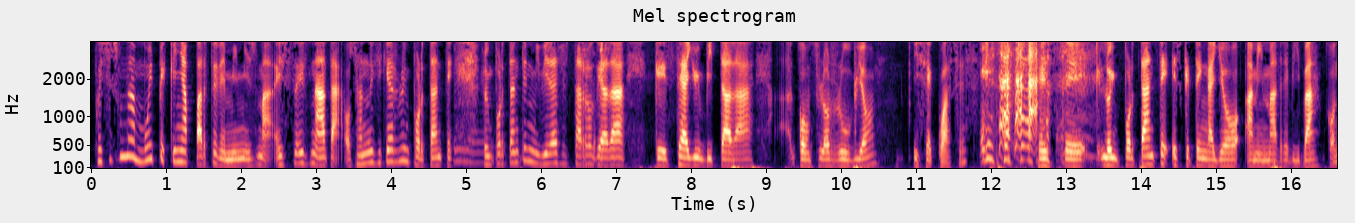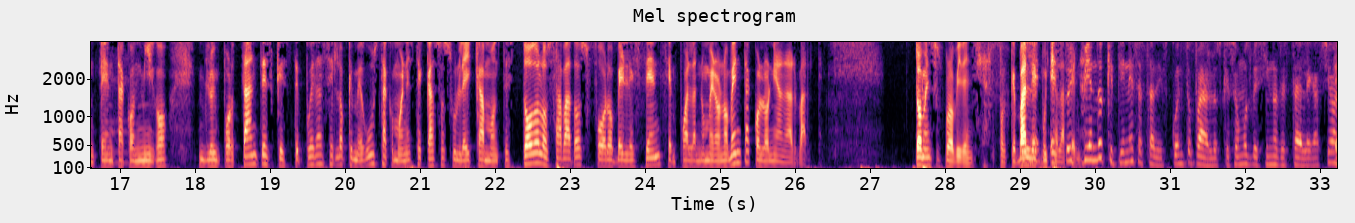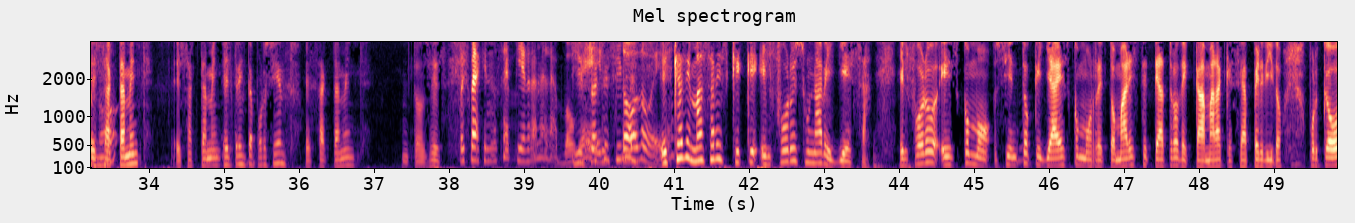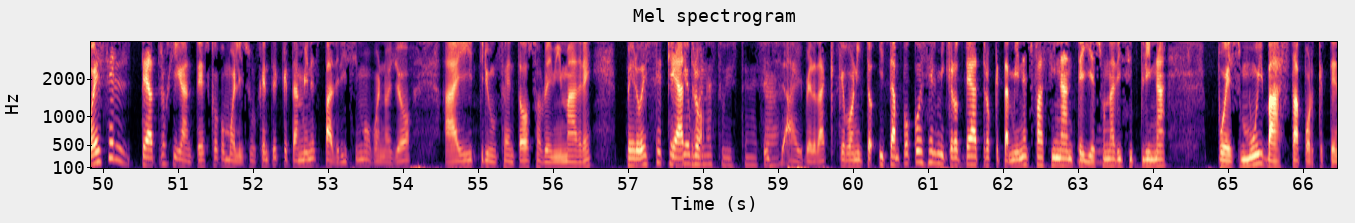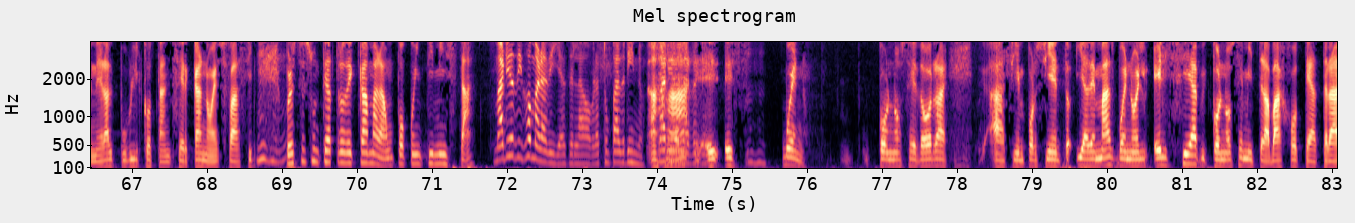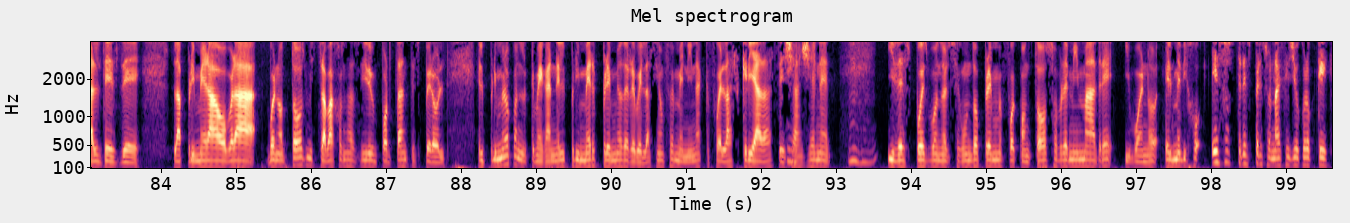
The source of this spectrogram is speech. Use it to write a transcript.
pues es una muy pequeña parte de mí misma, es, es nada, o sea, ni siquiera es lo importante. Lo importante en mi vida es estar rodeada, que esté yo invitada ah, con Flor Rubio y secuaces. este, lo importante es que tenga yo a mi madre viva, contenta conmigo. Lo importante es que este pueda hacer lo que me gusta, como en este caso Zuleika Montes, todos los sábados, Foro Belecens, en Puebla número 90, Colonia Narvarte. Tomen sus providencias, porque vale Oye, mucho la estoy pena. viendo que tienes hasta descuento para los que somos vecinos de esta delegación, ¿no? Exactamente, exactamente. El 30%. Exactamente. Entonces, Pues para que no se pierdan a la boca. Y está en accesible. todo, ¿eh? Es que además, ¿sabes qué? Que el foro es una belleza. El foro es como, siento que ya es como retomar este teatro de cámara que se ha perdido, porque o es el teatro gigantesco como el insurgente, que también es padrísimo, bueno, yo ahí triunfé en todo sobre mi madre, pero este teatro... qué buena estuviste en esa... Es- ay, verdad qué bonito. Y tampoco es el microteatro, que también es fascinante y es una disciplina pues muy vasta porque tener al público tan cerca no es fácil. Pero este es un teatro de cámara un poco intimista. Mario dijo maravillas de la obra, tu padrino. Mario Ajá, Reguera. e- es, bueno, conocedora a 100% y además, bueno, él, él sí conoce mi trabajo teatral desde la primera obra, bueno, todos mis trabajos han sido importantes, pero el, el primero con el que me gané el primer premio de revelación femenina, que fue Las Criadas de Sí. Jean Genet. Y después, bueno, el segundo premio fue con todo sobre mi madre. Y bueno, él me dijo, esos tres personajes yo creo que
